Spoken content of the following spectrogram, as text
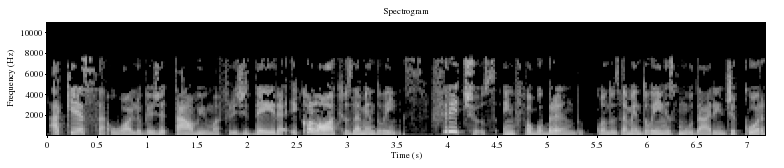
Aqueça o óleo vegetal em uma frigideira e coloque os amendoins. Frite-os em fogo brando. Quando os amendoins mudarem de cor,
